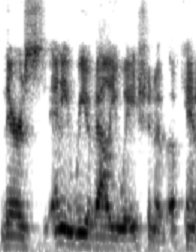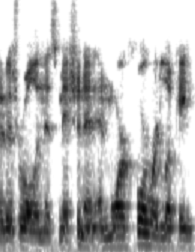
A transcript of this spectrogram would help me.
there's any reevaluation of, of Canada's role in this mission and, and more forward looking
